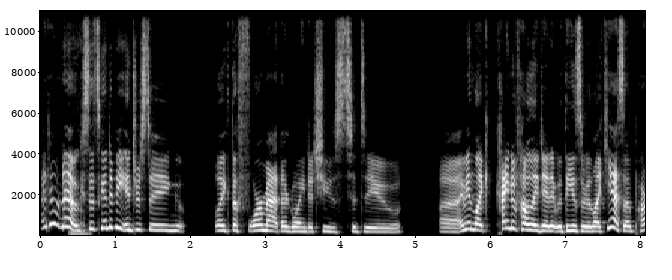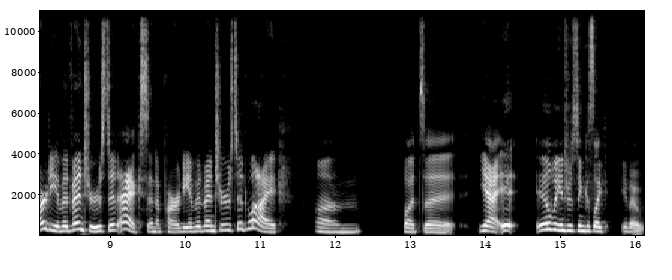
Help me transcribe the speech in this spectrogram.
I don't know because it's going to be interesting, like the format they're going to choose to do. Uh, I mean, like kind of how they did it with these. Were like, yes, a party of adventurers did X, and a party of adventurers did Y. Um, but uh, yeah, it it'll be interesting because like you know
